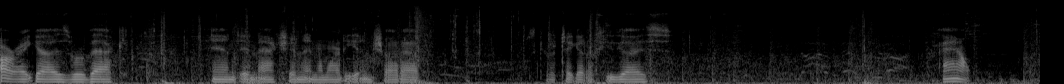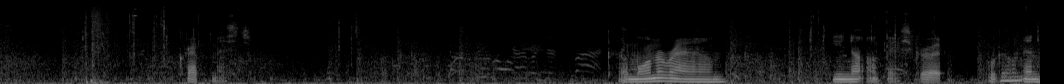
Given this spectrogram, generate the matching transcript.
Alright guys, we're back and in action and I'm already getting shot at. Just gotta take out a few guys. Ow. Crap, missed. Come on around. You know, okay, screw it. We're going in.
